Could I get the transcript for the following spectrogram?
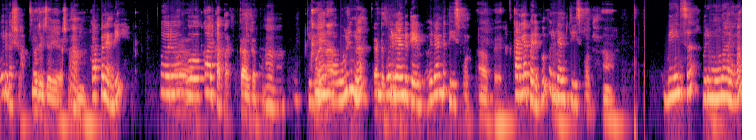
ഒരു കഷ്ണം. ഒരു ചെറിയ കഷ്ണം. കപ്പലണ്ടി ഒരു കാൽ കപ്പ് കാൽ കപ്പ് പിന്നെ ഉഴുന്ന്. ഒരു രണ്ട് ടേബിൾ രണ്ട് ടീസ്പൂൺ. കടലപ്പരിപ്പും ഒരു രണ്ട് ടീസ്പൂൺ. ബീൻസ് ഒരു മൂന്നാലെണ്ണം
